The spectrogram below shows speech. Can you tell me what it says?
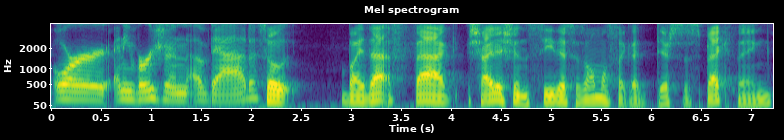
Or any version of dad. So by that fact, Shaeeda shouldn't see this as almost like a disrespect thing.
